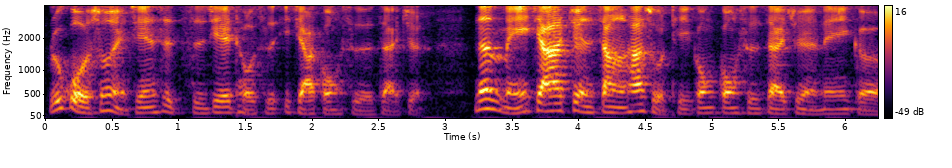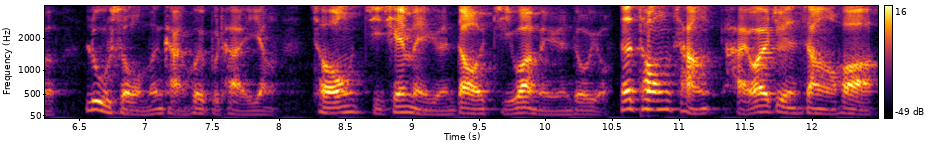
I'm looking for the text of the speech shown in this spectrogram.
如果说你今天是直接投资一家公司的债券，那每一家券商它所提供公司债券的那一个入手门槛会不太一样，从几千美元到几万美元都有。那通常海外券商的话，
